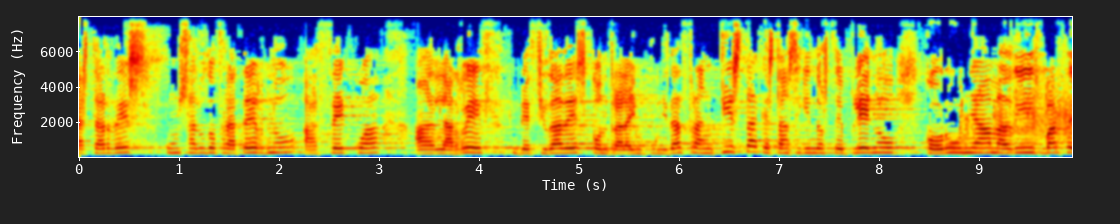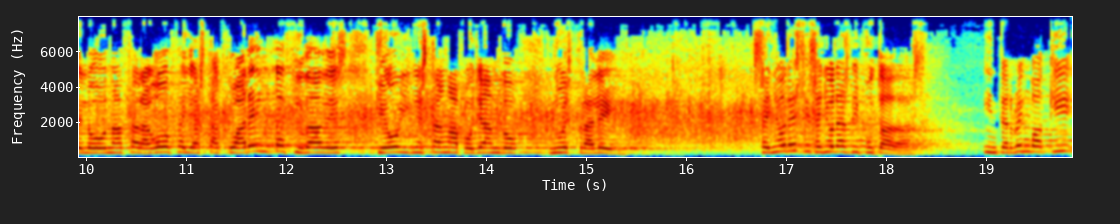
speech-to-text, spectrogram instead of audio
Buenas tardes. Un saludo fraterno a CECUA, a la red de ciudades contra la impunidad franquista que están siguiendo este pleno, Coruña, Madrid, Barcelona, Zaragoza y hasta 40 ciudades que hoy están apoyando nuestra ley. Señores y señoras diputadas, intervengo aquí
